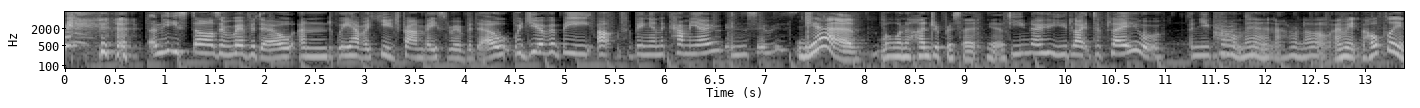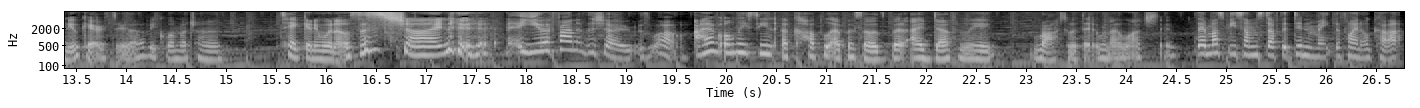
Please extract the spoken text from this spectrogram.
and he stars in Riverdale, and we have a huge fan base of Riverdale. Would you ever be up for being in a cameo in the series? Yeah, well, 100%. Yeah. Do you know who you'd like to play or a new oh, character? Oh man, I don't know. I mean, hopefully a new character. That would be cool. I'm not trying to take anyone else's shine. Are you a fan of the show as well? I have only seen a couple episodes, but I definitely rocked with it when I watched it. There must be some stuff that didn't make the final cut.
